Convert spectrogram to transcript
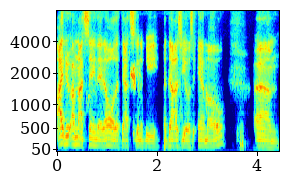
I do. I'm not saying that at all that that's going to be Addazio's mo. Um,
